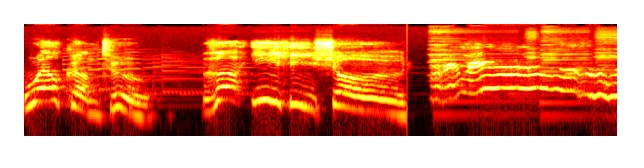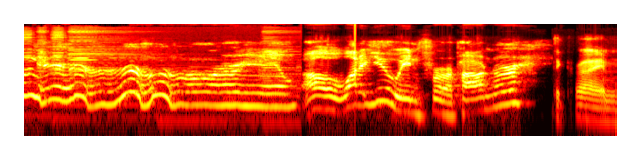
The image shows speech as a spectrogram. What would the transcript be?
Welcome to the Eehee Show. Oh, what are you in for, partner? The crime.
